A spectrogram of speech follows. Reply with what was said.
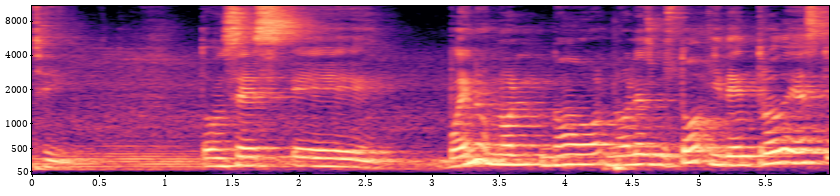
Sí. Entonces, eh, bueno, no, no, no les gustó y dentro de esto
